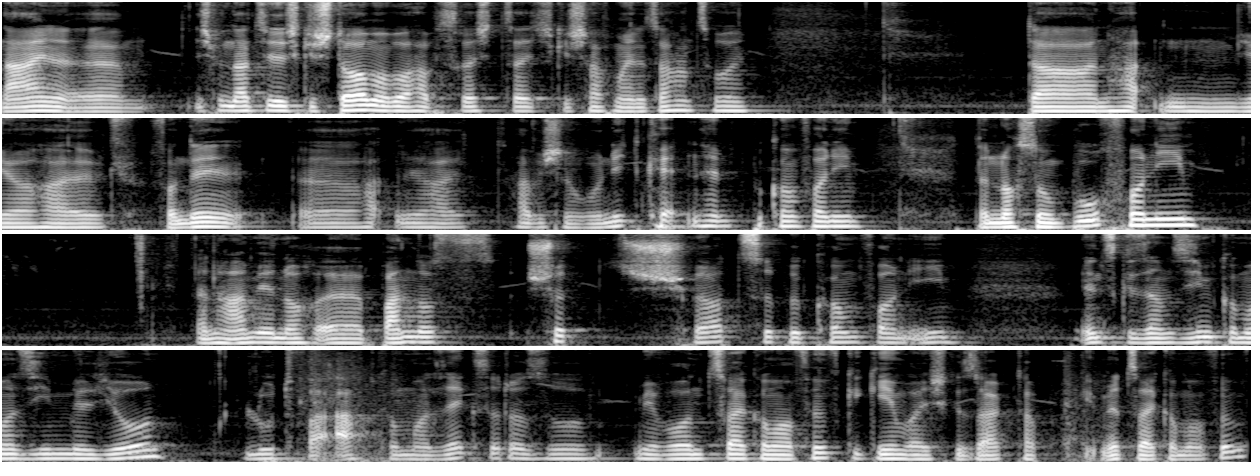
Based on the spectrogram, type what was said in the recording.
Nein, ähm, ich bin natürlich gestorben, aber habe es rechtzeitig geschafft, meine Sachen zu holen. Dann hatten wir halt, von denen äh, hatten wir halt, habe ich ein Runit-Kettenhemd bekommen von ihm. Dann noch so ein Buch von ihm. Dann haben wir noch äh, Bandos Schürze bekommen von ihm. Insgesamt 7,7 Millionen. Loot war 8,6 oder so. Mir wurden 2,5 gegeben, weil ich gesagt habe, gib mir 2,5.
